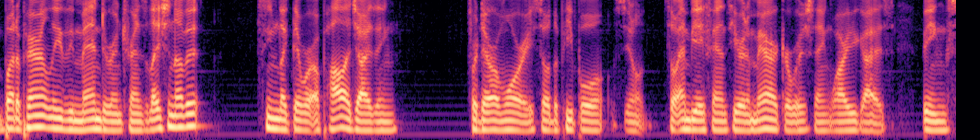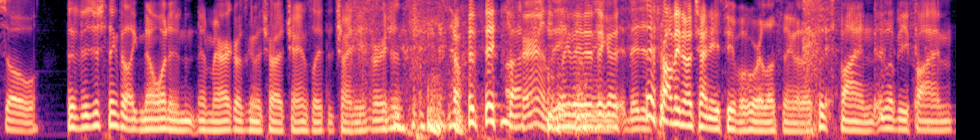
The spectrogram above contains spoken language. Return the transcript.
But apparently, the Mandarin translation of it seemed like they were apologizing for Daryl Morey. So the people, you know, so NBA fans here in America were saying, "Why are you guys being so?" Did they just think that like no one in America was going to try to translate the Chinese version? Is that what they thought? Apparently. Like, they didn't mean, think of- they just- there's probably no Chinese people who are listening to this. It's fine. It'll be fine.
